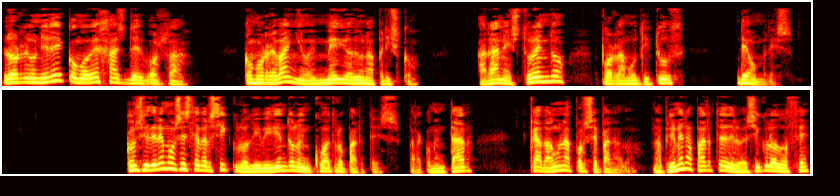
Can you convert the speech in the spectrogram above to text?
Lo reuniré como ovejas de Bosra, como rebaño en medio de un aprisco. Harán estruendo por la multitud de hombres. Consideremos este versículo dividiéndolo en cuatro partes, para comentar cada una por separado. La primera parte del versículo doce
